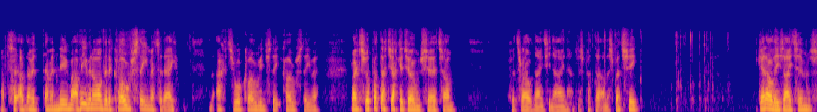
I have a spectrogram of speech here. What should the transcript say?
I've, t- I've I'm a new. I've even ordered a clothes steamer today an actual clothing st- clothes steamer. Right, so I'll put that Jack Jones shirt on for twelve ninety nine. I'll just put that on the spreadsheet. Get all these items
